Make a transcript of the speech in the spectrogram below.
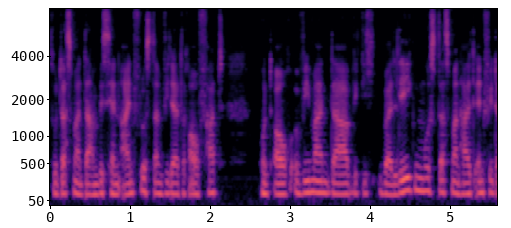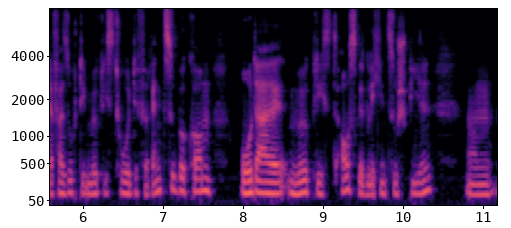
so dass man da ein bisschen Einfluss dann wieder drauf hat und auch wie man da wirklich überlegen muss, dass man halt entweder versucht, die möglichst hohe Differenz zu bekommen oder möglichst ausgeglichen zu spielen, ähm,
